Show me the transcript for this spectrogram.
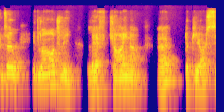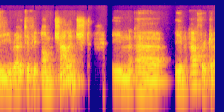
And so it largely left China, uh, the PRC, relatively unchallenged in, uh, in Africa.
